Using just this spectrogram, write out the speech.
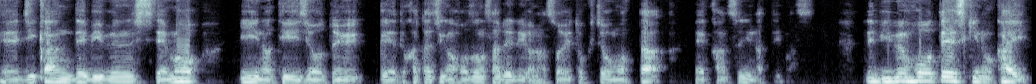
え、時間で微分しても E の t 乗という、えーと、形が保存されるようなそういう特徴を持った、え、関数になっています。で、微分方程式の解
